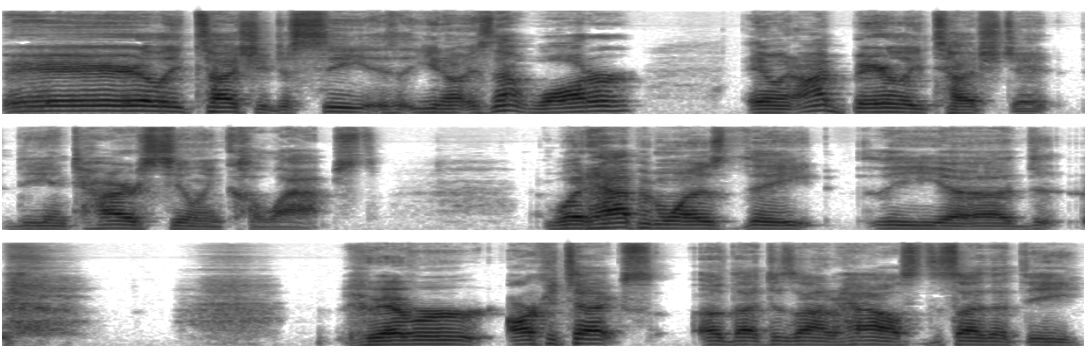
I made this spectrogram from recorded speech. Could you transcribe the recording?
barely touch it to see, is you know, is that water? And when I barely touched it, the entire ceiling collapsed. What happened was the the uh, whoever architects of that design of house decided that the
